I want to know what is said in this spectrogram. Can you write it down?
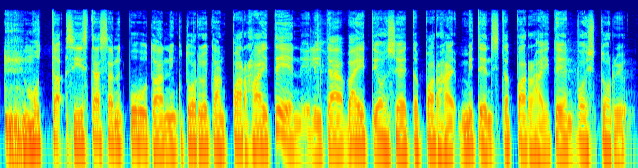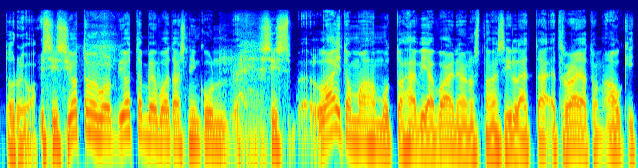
Mutta siis tässä nyt puhutaan, niin kuin torjutaan parhaiten. Eli tämä väite on se, että parha, miten sitä parhaiten voisi torju, torjua. Siis jotta me, jotta me voitaisiin niin kuin, siis laiton maahanmuutto häviää vain ainoastaan sillä, että, että rajat on auki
